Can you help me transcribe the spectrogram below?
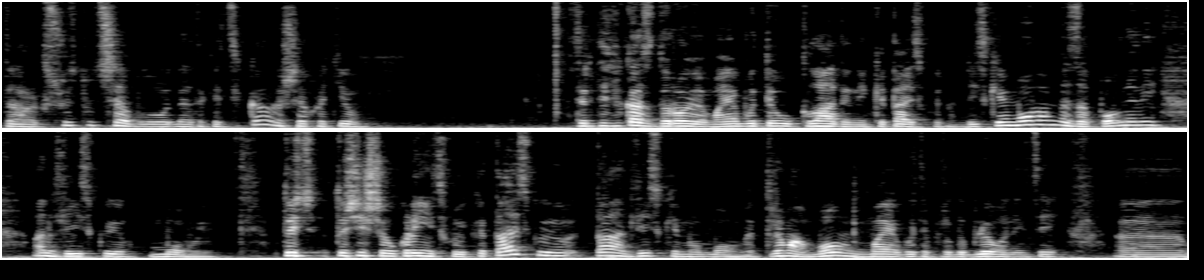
Так, щось тут ще було одне таке цікаве, що я хотів. Сертифікат здоров'я має бути укладений китайською та англійською мовами, заповнений англійською мовою. Точ, точніше, українською, китайською та англійською мовами. Трьома мовами має бути продубльований цей, е, е,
